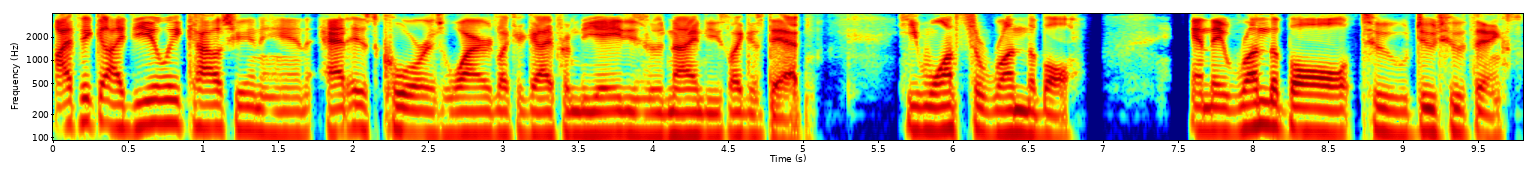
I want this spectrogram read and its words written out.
I think ideally Kyle Shanahan at his core is wired like a guy from the 80s or the 90s, like his dad. He wants to run the ball. And they run the ball to do two things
